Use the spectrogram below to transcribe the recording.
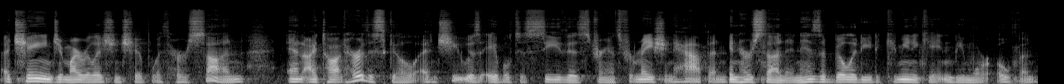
a change in my relationship with her son. And I taught her the skill, and she was able to see this transformation happen in her son and his ability to communicate and be more open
